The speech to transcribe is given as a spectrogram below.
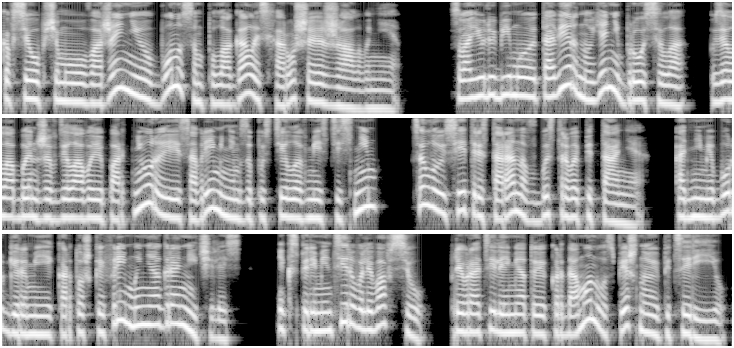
Ко всеобщему уважению бонусом полагалось хорошее жалование. Свою любимую таверну я не бросила, взяла Бенджи в деловые партнеры и со временем запустила вместе с ним целую сеть ресторанов быстрого питания. Одними бургерами и картошкой фри мы не ограничились. Экспериментировали вовсю, превратили мяту и кардамон в успешную пиццерию.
